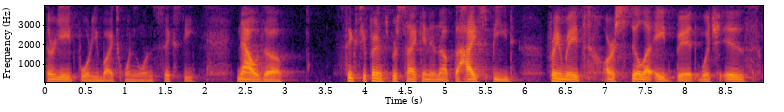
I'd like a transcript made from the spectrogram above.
3840 by 2160. Now the 60 frames per second and up, the high speed frame rates are still at 8-bit, which is,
